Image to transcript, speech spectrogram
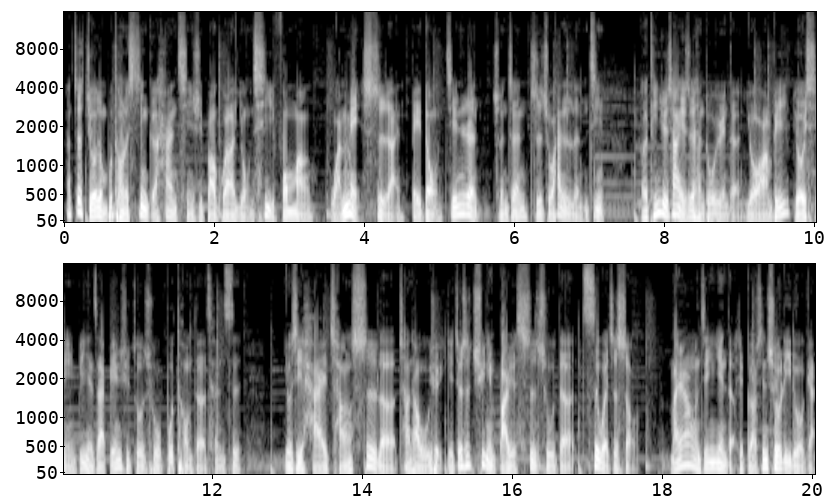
那这九种不同的性格和情绪，包括了勇气、锋芒、完美、释然、被动、坚韧、纯真、执着和冷静。而听觉上也是很多元的，有 R&B、流行，并且在编曲做出不同的层次。尤其还尝试了长条舞曲，也就是去年八月试出的《刺猬》这首，蛮让人惊艳的，也表现出利落感。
